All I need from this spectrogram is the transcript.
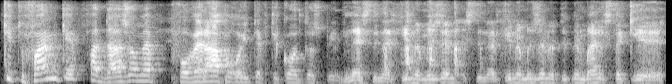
και του φάνηκε, φαντάζομαι, φοβερά απογοητευτικό το σπίτι. Ναι, στην αρχή νομίζαν, στην αρχή νομίζαν ότι είναι μάλιστα και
